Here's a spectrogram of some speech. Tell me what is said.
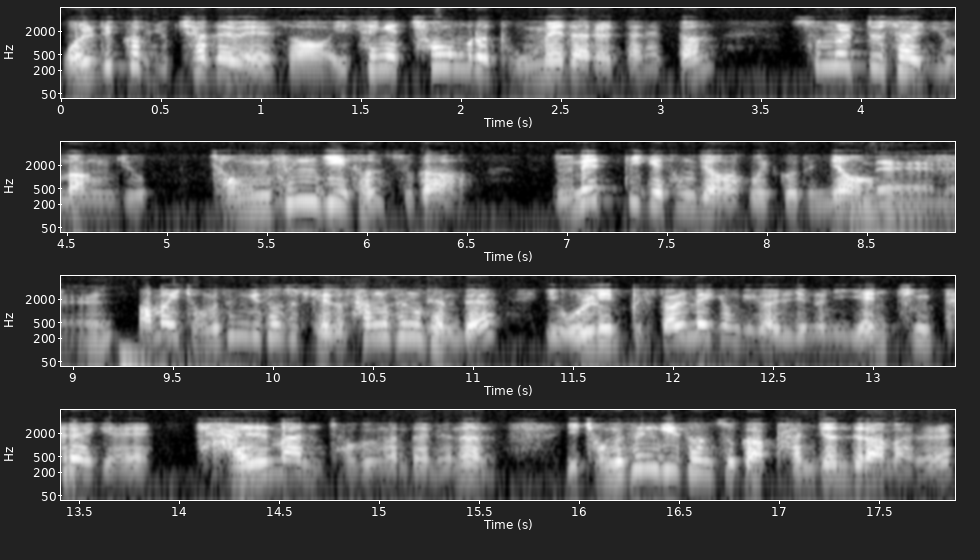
월드컵 6차 대회에서 이 생애 처음으로 동메달을 따냈던 22살 유망주 정승기 선수가 눈에 띄게 성장하고 있거든요. 네, 네. 아마 이 정승기 선수 계속 상승세인데 이 올림픽 썰매 경기가 열리는 이 옌칭 트랙에 잘만 적응한다면은 이 정승기 선수가 반전 드라마를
